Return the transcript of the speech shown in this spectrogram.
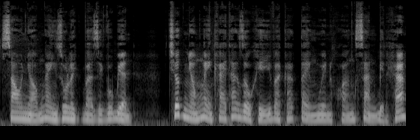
sau nhóm ngành du lịch và dịch vụ biển, trước nhóm ngành khai thác dầu khí và các tài nguyên khoáng sản biển khác.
